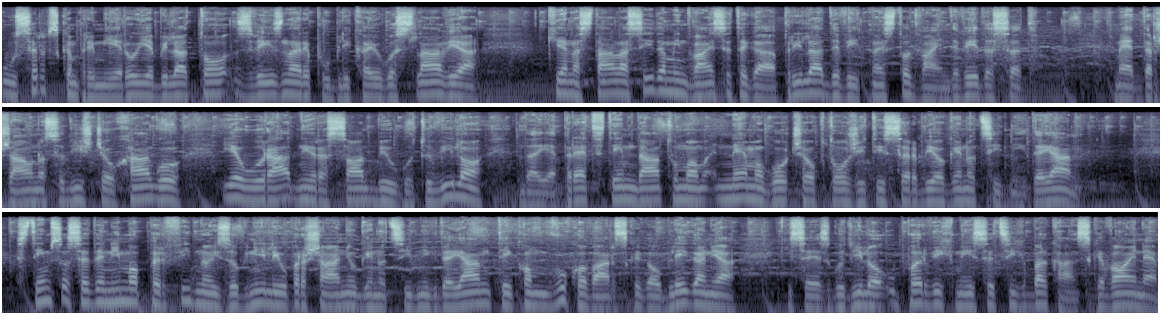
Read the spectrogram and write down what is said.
V srpskem primeru je bila to Zvezdna republika Jugoslavija, ki je nastala 27. aprila 1992. Meddržavno sodišče v Hagu je v uradni razsodbi ugotovilo, da je pred tem datumom nemogoče obtožiti Srbijo genocidnih dejanj. S tem so se denimo perfidno izognili vprašanju genocidnih dejanj tekom vukovarskega obleganja, ki se je zgodilo v prvih mesecih Balkanske vojne.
